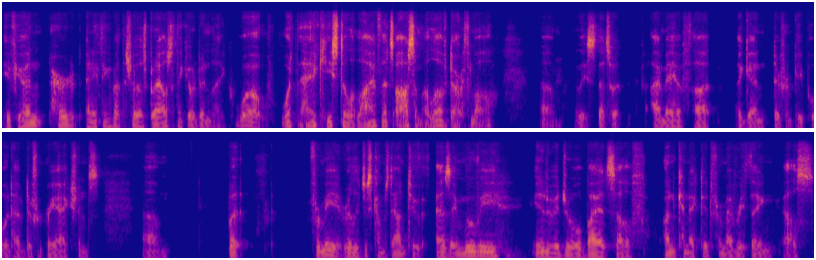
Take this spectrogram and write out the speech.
if you hadn't heard anything about the shows, but I also think it would have been like, whoa, what the heck? He's still alive. That's awesome. I love Darth Maul. Um, at least that's what I may have thought. Again, different people would have different reactions. Um, but for me, it really just comes down to as a movie, individual by itself, unconnected from everything else,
